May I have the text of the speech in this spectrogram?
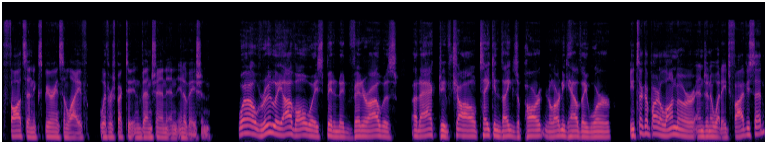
thoughts and experience in life with respect to invention and innovation? Well, really, I've always been an inventor. I was an active child taking things apart and learning how they work. You took apart a lawnmower engine at what age five? You said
